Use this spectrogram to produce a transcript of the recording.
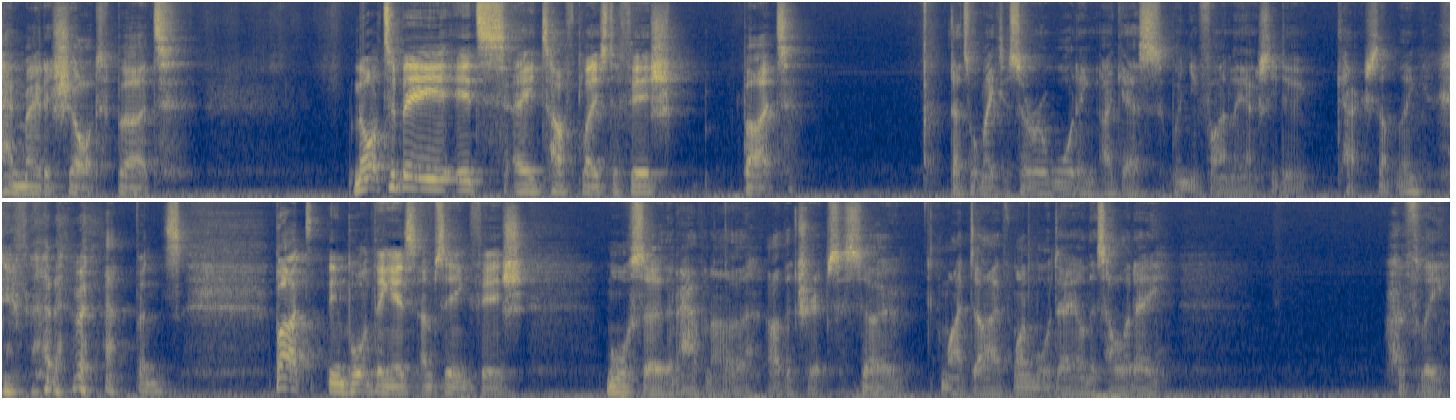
and made a shot, but not to be. It's a tough place to fish, but that's what makes it so rewarding, I guess, when you finally actually do catch something, if that ever happens. But the important thing is I'm seeing fish more so than I have on other, other trips. So I might dive one more day on this holiday hopefully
